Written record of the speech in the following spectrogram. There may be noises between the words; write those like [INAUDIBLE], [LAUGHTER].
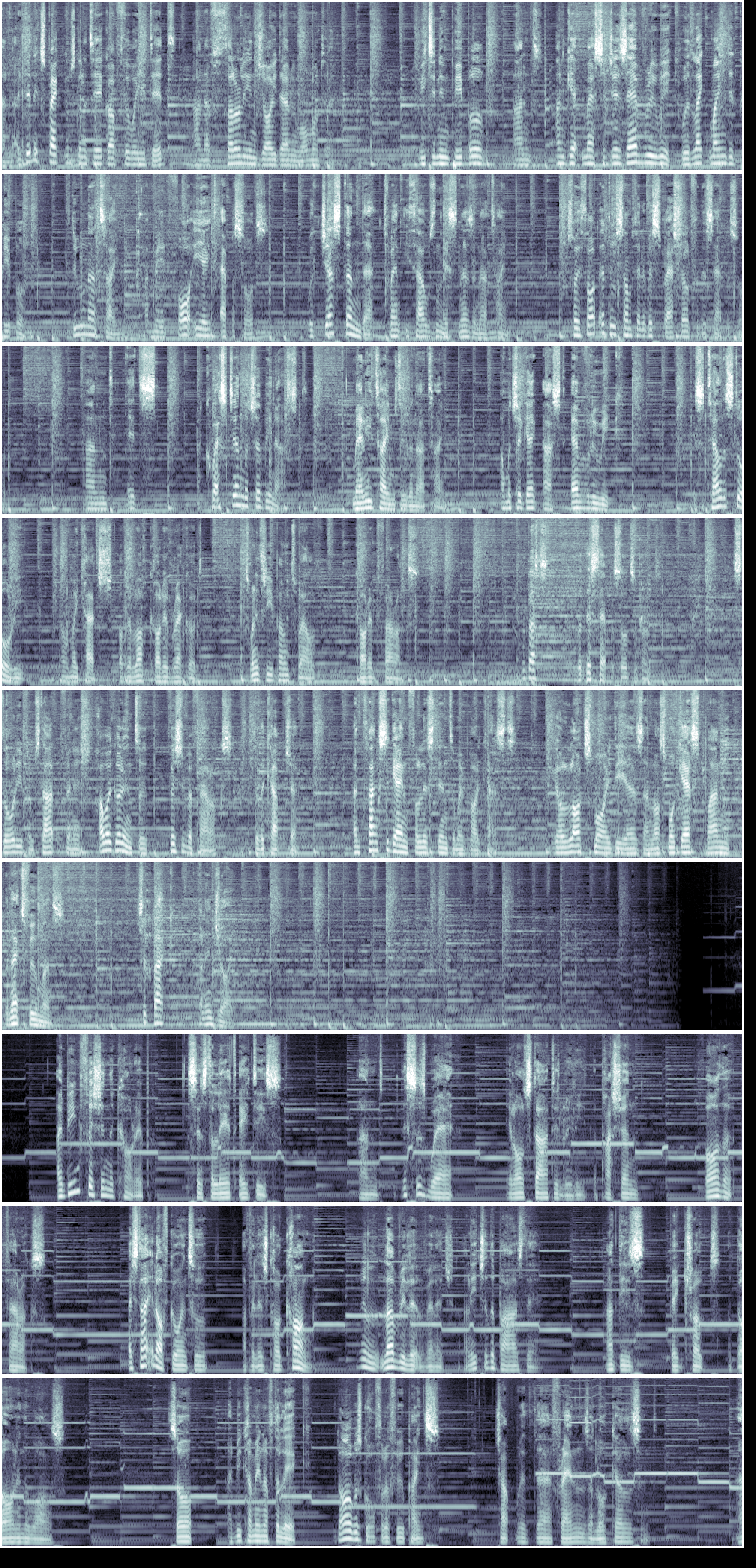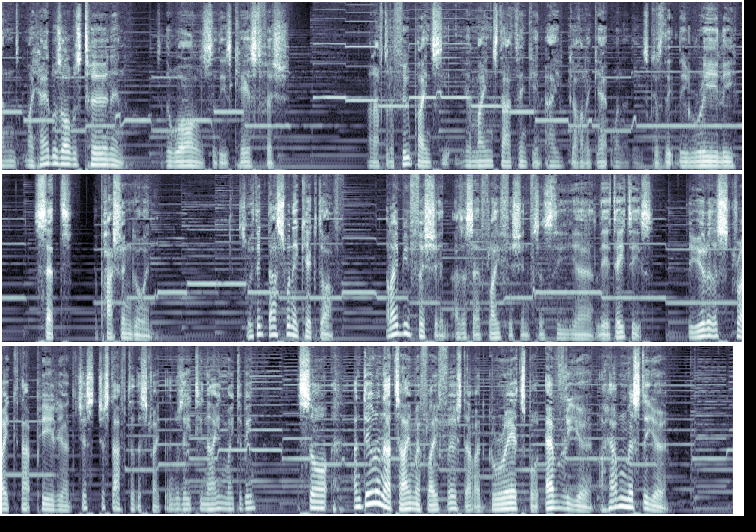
and I didn't expect it was going to take off the way it did, and I've thoroughly enjoyed every moment of it. Meeting new people and and get messages every week with like-minded people. During that time, I made 48 episodes with just under 20,000 listeners in that time. So I thought I'd do something a bit special for this episode. And it's a question which I've been asked many times during that time, and which I get asked every week, is to tell the story of my catch of the Loch Corrib record, £23.12 Corrib Ferox. But that's what this episode's about. The story from start to finish, how I got into fishing for Ferox to the capture. And thanks again for listening to my podcasts. We've got lots more ideas and lots more guests planned the next few months. Sit back and enjoy. I've been fishing the Corrib since the late 80s, and this is where it all started really the passion for the Ferox. I started off going to a village called Cong, a lovely little village, and each of the bars there had these big trout adorning the walls. So I'd be coming off the lake. I'd always go for a few pints, chat with uh, friends and locals, and and my head was always turning to the walls of these cased fish. And after a few pints, your mind starts thinking, I've got to get one of these because they, they really set the passion going. So I think that's when it kicked off. And I've been fishing, as I said, fly fishing since the uh, late 80s. The year of the strike, that period, just, just after the strike, it was 89, might have been. So, and during that time, I fly fished. I've had great sport every year. I haven't missed a year.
